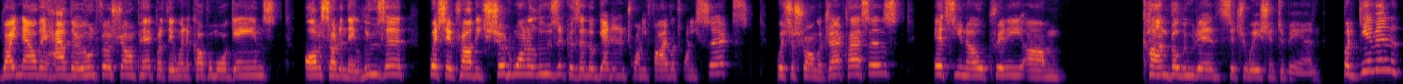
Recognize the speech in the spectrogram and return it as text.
right now they have their own first round pick, but they win a couple more games. All of a sudden they lose it, which they probably should want to lose it because then they'll get it in 25 or 26, which are stronger draft classes. It's, you know, pretty um convoluted situation to be in. But given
